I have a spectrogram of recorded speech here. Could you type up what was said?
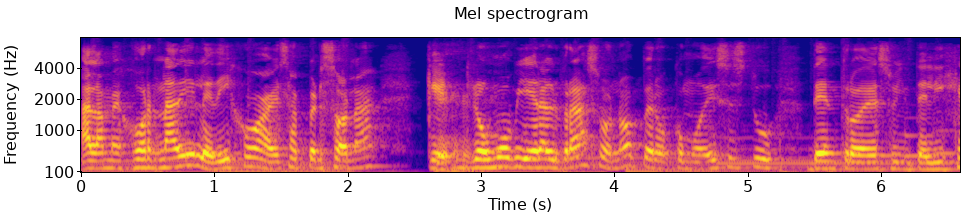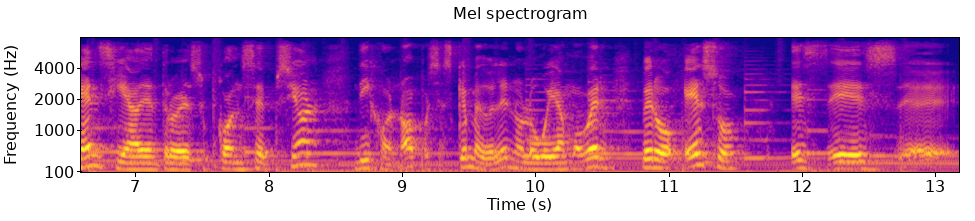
A lo mejor nadie le dijo a esa persona que no moviera el brazo, ¿no? Pero como dices tú, dentro de su inteligencia, dentro de su concepción, dijo, no, pues es que me duele, no lo voy a mover. Pero eso es, es eh,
